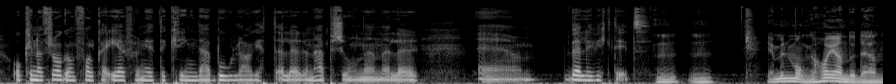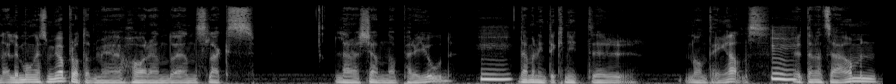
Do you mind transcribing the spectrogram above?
Och kunna fråga om folk har erfarenheter kring det här bolaget eller den här personen eller eh, väldigt viktigt. Mm, mm. Ja men många har ju ändå den, eller många som jag har pratat med har ändå en slags lära känna period. Mm. Där man inte knyter någonting alls. Mm. Utan att säga, ja men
